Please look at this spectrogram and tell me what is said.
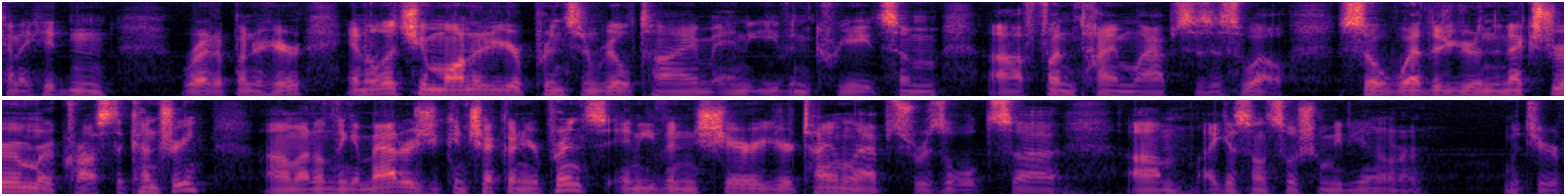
kind of hidden right up under here, and it lets you monitor your prints in real time and even create some uh, fun time lapses as well. So whether you're in the next room or across the country, um, I don't think it matters. You can check on your prints and even share your time lapse results, uh, um, I guess, on social media or with your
